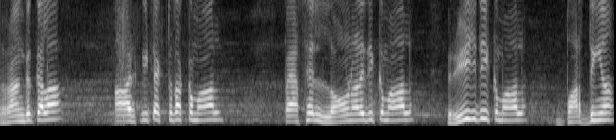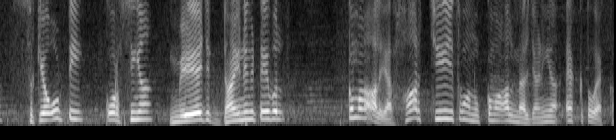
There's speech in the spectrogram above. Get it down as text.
ਰੰਗ ਕਲਾ ਆਰਕੀਟੈਕਟ ਦਾ ਕਮਾਲ, ਪੈਸੇ ਲਾਉਣ ਵਾਲੇ ਦੀ ਕਮਾਲ ਰੀਝ ਦੀ ਕਮਾਲ, ਵਰਦੀਆਂ ਸਿਕਿਉਰਿਟੀ ਕੁਰਸੀਆਂ, ਮੇਜ਼ ਡਾਈਨਿੰਗ ਟੇਬਲ ਕਮਾਲ ਯਾਰ, ਹਰ ਚੀਜ਼ ਤੁਹਾਨੂੰ ਕਮਾਲ ਮਿਲ ਜਾਣੀ ਆ, ਇੱਕ ਤੋਂ ਇੱਕ।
